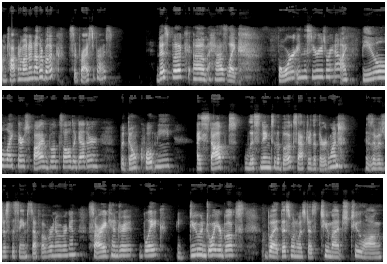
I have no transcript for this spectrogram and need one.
I'm talking about another book. Surprise, surprise. This book um, has like four in the series right now. I feel like there's five books altogether, but don't quote me. I stopped listening to the books after the third one because it was just the same stuff over and over again. Sorry, Kendare Blake. I do enjoy your books, but this one was just too much, too long,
